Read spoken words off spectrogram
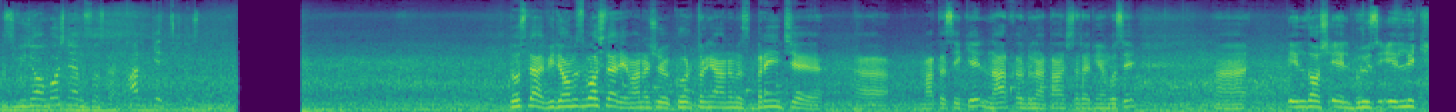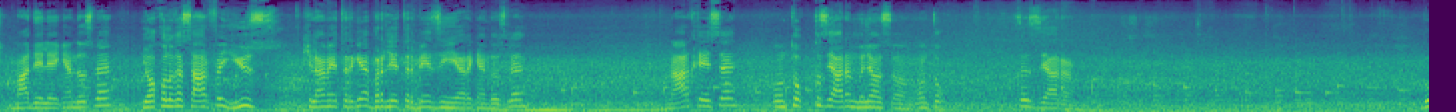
biz videoni boshlaymiz do'stlar. Hadi ketdik do'stlar. Do'stlar videomiz boshladik mana shu ko'rib turganimiz birinchi mototsikl narxi bilan tanishtiradigan bo'lsak eldosh el bir yuz ellik modeli ekan do'stlar. Yoqilg'i sarfi yuz kilometrga bir litr benzin yer ekan do'stlar. Narxi esa o'n to'qqiz yarim million so'm o'n to'qqiz yarim. Bu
